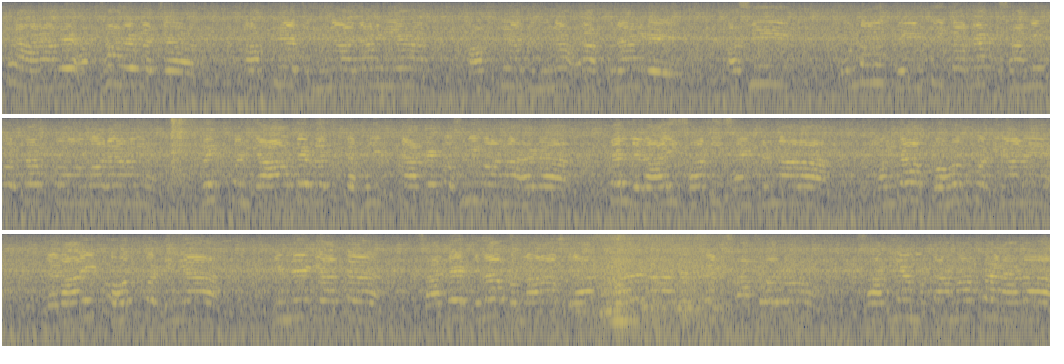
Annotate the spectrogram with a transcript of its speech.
ਭਰਾਵਾਂ ਦੇ ਹੱਥਾਂ ਦੇ ਵਿੱਚ ਆਪਣੀਆਂ ਜ਼ਮੀਨਾਂ ਜਾਣਗੀਆਂ ਆਪਣੀਆਂ ਜ਼ਮੀਨਾਂ ਹੜੱਪ ਲੈਣਗੇ ਅਸੀਂ ਉਹਨਾਂ ਨੂੰ ਬੇਨਤੀ ਕਰਦੇ ਹਾਂ ਕਿਸਾਨੀ ਬੱਟਾ ਪਾਉਣ ਵਾਲਿਆਂ ਨੂੰ ਵੀ ਪੰਜਾਬ ਦੇ ਵਿੱਚ ਤਕਲੀਫ ਕਰਕੇ ਕੁਝ ਨਹੀਂ ਬਣਨਾ ਹੈਗਾ ਤੇ ਲੜਾਈ ਸਾਡੀ ਸੈਂਟਰ ਨਾਲ ਆ ਮੰਗਾਂ ਬਹੁਤ ਵੱਡੀਆਂ ਨੇ, ਲੜਾਈ ਬਹੁਤ ਵੱਡੀ ਆ। ਜਿੰਨੇ ਕਿ ਅੱਜ ਸਾਡੇ ਜ਼ਿਲ੍ਹਾ ਬਰਨਾਲਾ ਬਲਾਕ ਮਹਿਰਗੜ੍ਹ ਦੇ ਪਿੰਡ ਸਾਬੋ ਤੋਂ ਸਾਡੀਆਂ ਮਤਾਵਾਂ ਭੈਣਾਂ ਦਾ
